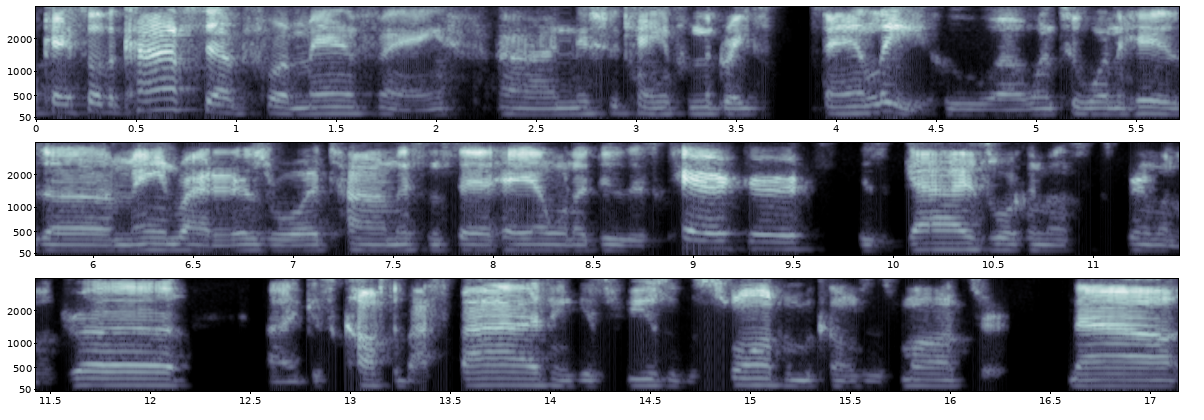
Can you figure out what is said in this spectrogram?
Okay, so the concept for Man Thing uh, initially came from the great Stan Lee, who uh, went to one of his uh, main writers, Roy Thomas, and said, "Hey, I want to do this character. This guy's working on this experimental drug. Uh, gets accosted by spies and gets fused with the swamp and becomes this monster." Now,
